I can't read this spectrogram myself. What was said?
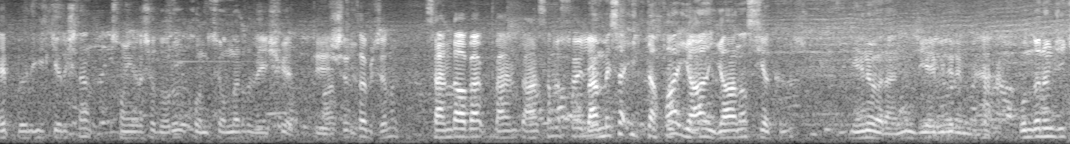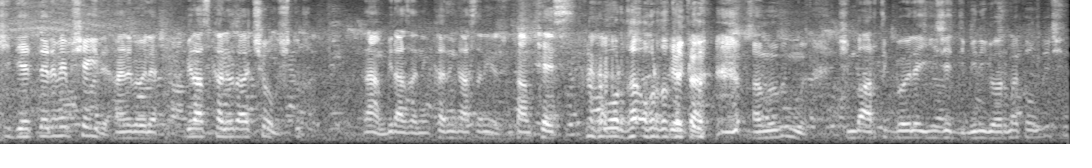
hep böyle ilk yarıştan son yarışa doğru kondisyonları da değişiyor. Değişir Artıyor. tabii canım. Sen daha ben ben, ben sana söyleyeyim. Ben mesela ilk defa yağ, yağ nasıl yakılır yeni öğrendim diyebilirim yani. Bundan önceki diyetlerim hep şeydi. Hani böyle biraz kalori açığı oluştur. Tamam biraz hani karın kaslarını yiyorsun. Tamam kes. orada orada Yeter. takıl. Anladın mı? Şimdi artık böyle iyice dibini görmek olduğu için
